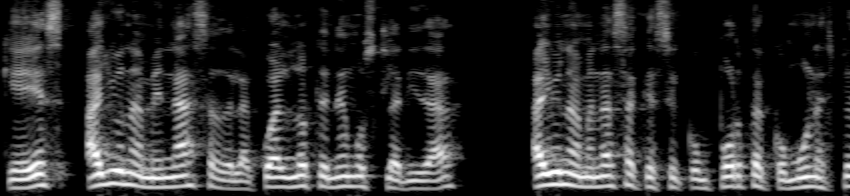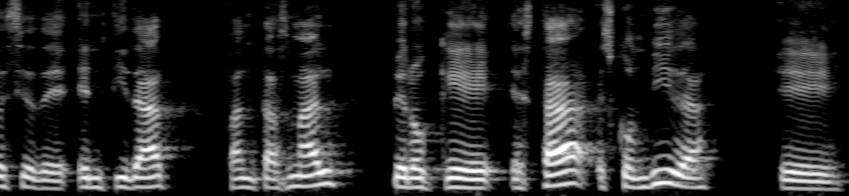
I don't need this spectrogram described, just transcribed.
que es, hay una amenaza de la cual no tenemos claridad, hay una amenaza que se comporta como una especie de entidad fantasmal, pero que está escondida eh,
